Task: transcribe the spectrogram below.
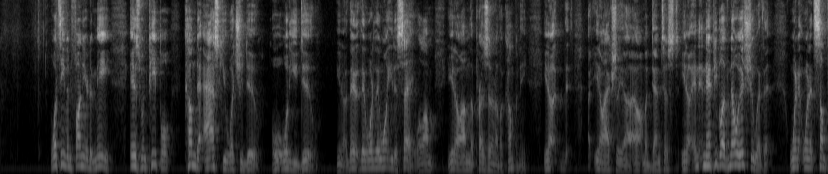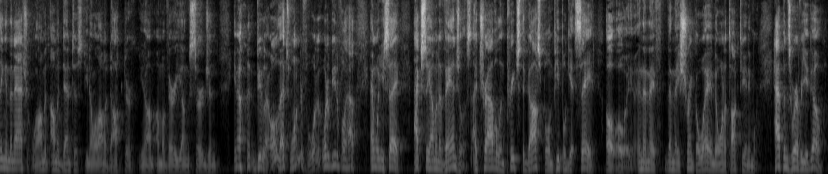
What's even funnier to me is when people come to ask you what you do. What do you do? You know, they, they what do they want you to say? Well, I'm you know I'm the president of a company. You know, you know actually uh, I'm a dentist. You know, and, and people have no issue with it when it, when it's something in the natural. Well, I'm a, I'm a dentist. You know, well, I'm a doctor. You know, I'm, I'm a very young surgeon. You know, people are like, oh, that's wonderful. What a, what a beautiful house. And when you say, actually, I'm an evangelist. I travel and preach the gospel, and people get saved. Oh, oh, and then they then they shrink away and don't want to talk to you anymore. Happens wherever you go.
